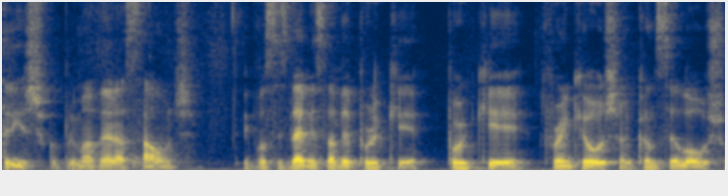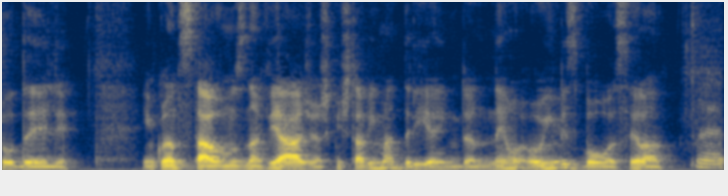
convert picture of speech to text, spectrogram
triste com o Primavera Sound. E vocês devem saber por quê. Porque Frank Ocean cancelou o show dele enquanto estávamos na viagem. Acho que a gente estava em Madrid ainda, nem, ou em Lisboa, sei lá. É.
